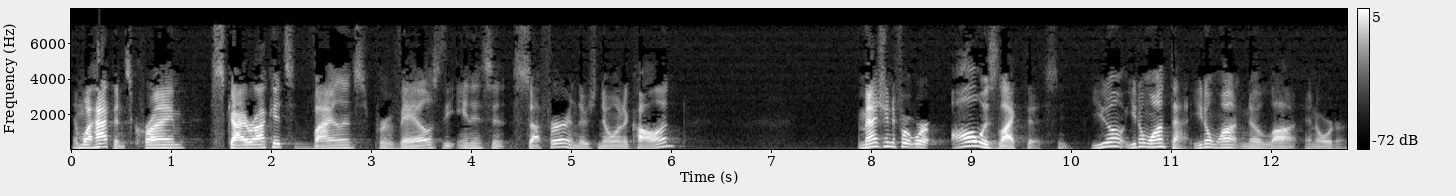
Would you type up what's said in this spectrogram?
And what happens? Crime skyrockets, violence prevails, the innocent suffer, and there's no one to call on. Imagine if it were always like this. You don't, you don't want that. You don't want no law and order.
